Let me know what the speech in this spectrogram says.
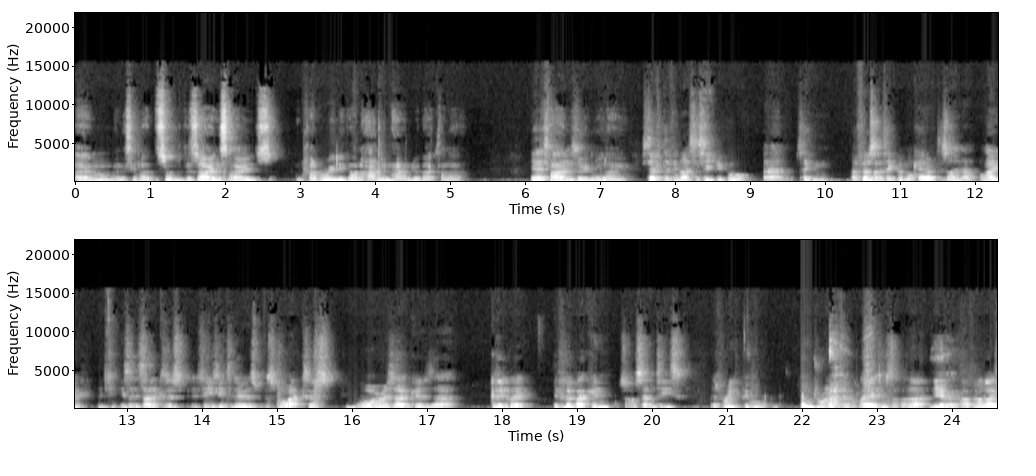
Um, and it seems like sort of the design sides kind of really gone hand in hand with that kind of Yeah, fan nice. boom. You know, It's definitely nice to see people um, taking. It feels like they take a bit more care of design now. Or maybe, is, is that because it's, it's easier to do? There's, there's more access, or, or is that because because it like if you look back in sort of seventies, there's probably people drawing their favourite players and stuff like that. yeah, But I feel like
